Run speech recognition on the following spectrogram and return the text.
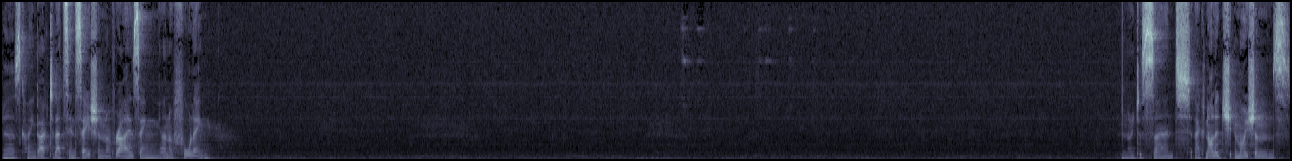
Just coming back to that sensation of rising and of falling. Notice and acknowledge emotions.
